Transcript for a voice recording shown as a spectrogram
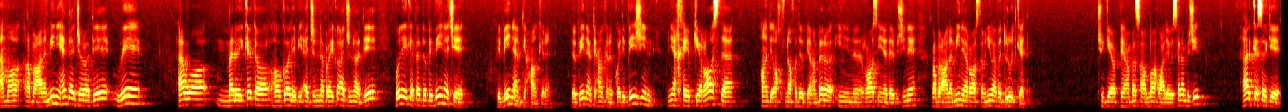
اما رب العالمین هنده جراده و أو ملائکتا ها قال بی اجنه برایکا اجنه ده هلی که تا دو پی بینه چه؟ پی بین امتحان کرن. دو بین امتحان کرن. کلی بیجین دنیا خیب که راسته آن دی آخف ناخده و پیغمبر این راست اینه در بشینه رب العالمین راست ونی و درود کرد. چونکه پیغمبر صلی الله علیه و سلم بجید هر کسی که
